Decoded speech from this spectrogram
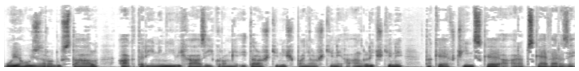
u jehož zrodu stál a který nyní vychází kromě italštiny, španělštiny a angličtiny také v čínské a arabské verzi.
